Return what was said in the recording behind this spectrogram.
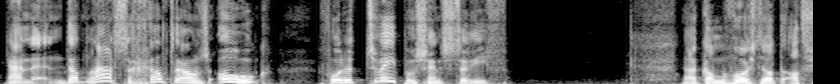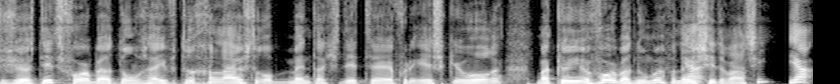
Ja, en dat laatste geldt trouwens ook voor de 2% tarief. Nou, ik kan me voorstellen dat de adviseurs dit voorbeeld nog eens even terug gaan luisteren op het moment dat je dit eh, voor de eerste keer horen. Maar kun je een voorbeeld noemen van deze Ja. situatie? Ja,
